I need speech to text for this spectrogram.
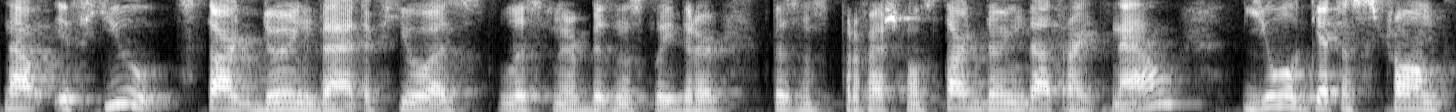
Now, if you start doing that, if you as listener, business leader, business professional start doing that right now, you will get a strong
